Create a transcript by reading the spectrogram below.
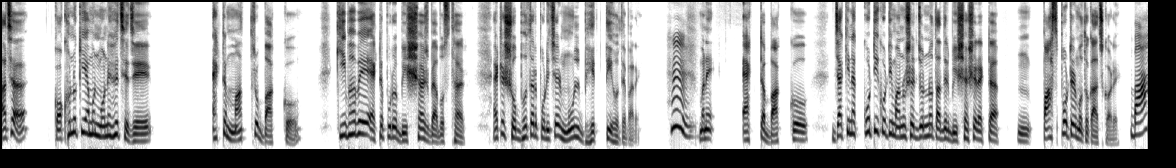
আচ্ছা কখনো কি এমন মনে হয়েছে যে একটা মাত্র বাক্য কীভাবে একটা পুরো বিশ্বাস ব্যবস্থার একটা সভ্যতার পরিচয়ের মূল ভিত্তি হতে পারে? মানে একটা বাক্য যা কিনা কোটি কোটি মানুষের জন্য তাদের বিশ্বাসের একটা পাসপোর্টের মতো কাজ করে। বাহ!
